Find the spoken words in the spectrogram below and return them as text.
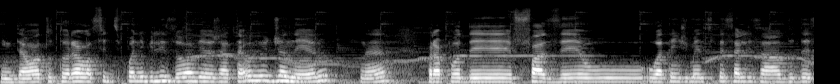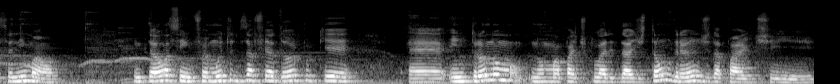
Então a tutora ela se disponibilizou a viajar até o Rio de Janeiro, né, para poder fazer o, o atendimento especializado desse animal. Então assim foi muito desafiador porque é, entrou numa, particularidade tão grande da parte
